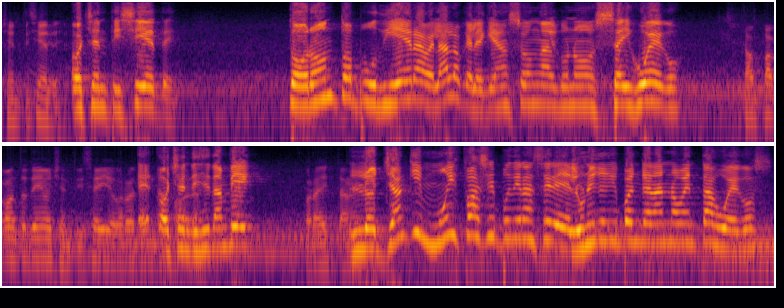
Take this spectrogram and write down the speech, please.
87. 87. Toronto pudiera, ¿verdad? Lo que le quedan son algunos seis juegos. Tampa cuánto tiene 86, yo creo que Eh, tiene 86 también. Por ahí están. Los Yankees muy fácil pudieran ser el único equipo en ganar 90 juegos.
